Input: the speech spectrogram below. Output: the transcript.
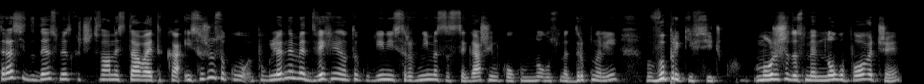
трябва да си дадем сметка, че това не става е така. И всъщност, ако погледнем 2000-та година и сравниме с сегашния колко много сме дръпнали, въпреки всичко, можеше да сме много повече.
